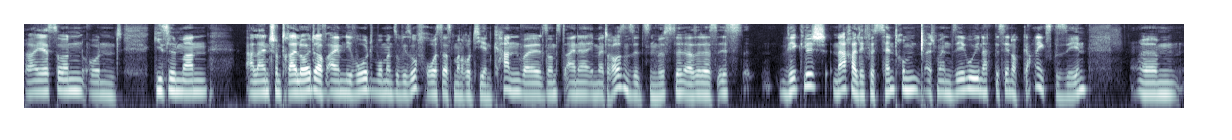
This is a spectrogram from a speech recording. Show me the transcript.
Rayeson und Gieselmann allein schon drei Leute auf einem Niveau, wo man sowieso froh ist, dass man rotieren kann, weil sonst einer immer draußen sitzen müsste. Also das ist wirklich nachhaltig fürs Zentrum. Ich meine, Seguin hat bisher noch gar nichts gesehen. Ähm,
